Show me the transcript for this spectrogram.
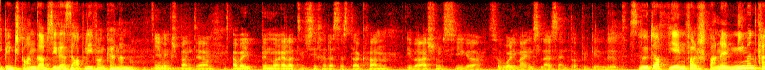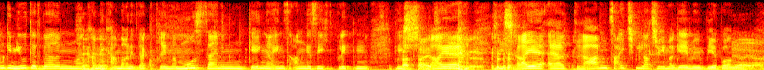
ich bin gespannt, ob sie das abliefern können. Ich bin gespannt, ja. Aber ich bin mir relativ sicher, dass es da keinen Überraschungssieger sowohl im Einzel als auch im Doppel geben wird. Es wird auf jeden Fall spannend. Niemand kann gemutet werden, man kann die Kamera nicht wegdrehen, man muss seinem Gegner ins Angesicht blicken. Die Schreie, die Schreie ertragen. Zeitspiel hat es schon immer gegeben im Bierpong. Ja, ja.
